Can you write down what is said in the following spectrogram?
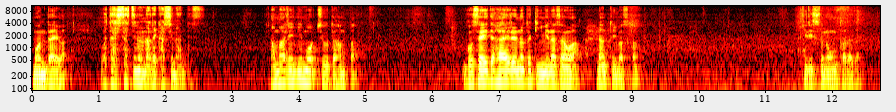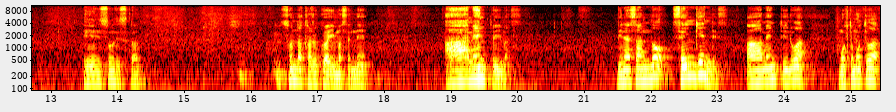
問題は私たちの慣れかしなんです。あまりにも中途半端。ご聖で入れの時に皆さんは何と言いますか？キリストの恩からだ。えー、そうですか？そんな軽くは言いませんね。アーメンと言います。皆さんの宣言です。アーメンというのはもともとは、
